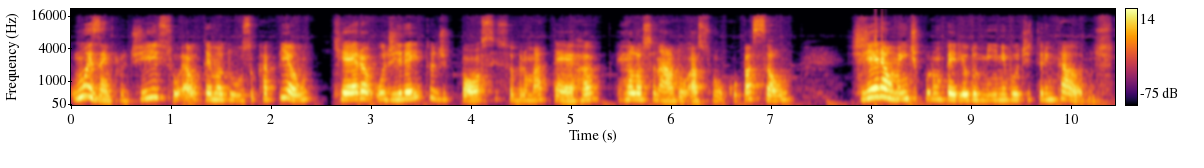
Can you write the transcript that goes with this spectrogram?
Um exemplo disso é o tema do uso capião, que era o direito de posse sobre uma terra relacionado à sua ocupação, geralmente por um período mínimo de 30 anos.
